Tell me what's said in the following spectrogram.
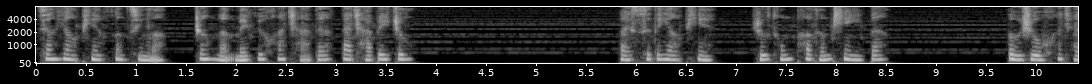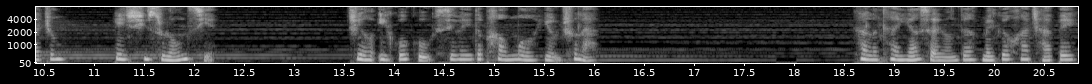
将药片放进了装满玫瑰花茶的大茶杯中。白色的药片如同泡腾片一般，落入花茶中，便迅速溶解，只有一股股细微的泡沫涌出来。看了看杨小荣的玫瑰花茶杯，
